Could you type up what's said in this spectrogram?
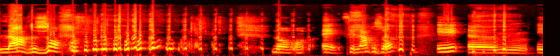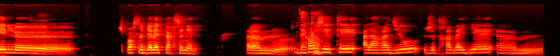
L'argent. non, on- eh, c'est l'argent et, euh, et le, je pense, le bien-être personnel. Euh, quand j'étais à la radio, je travaillais euh,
